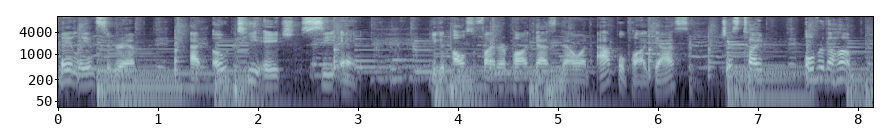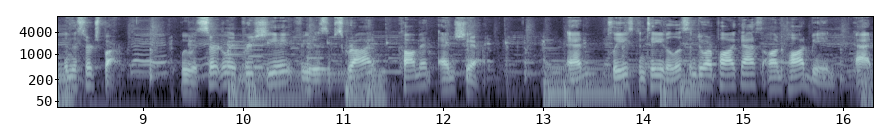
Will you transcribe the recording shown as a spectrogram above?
mainly Instagram, at OTHCA. You can also find our podcast now on Apple Podcasts. Just type Over the Hump in the search bar. We would certainly appreciate for you to subscribe, comment, and share. And please continue to listen to our podcast on Podbean at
